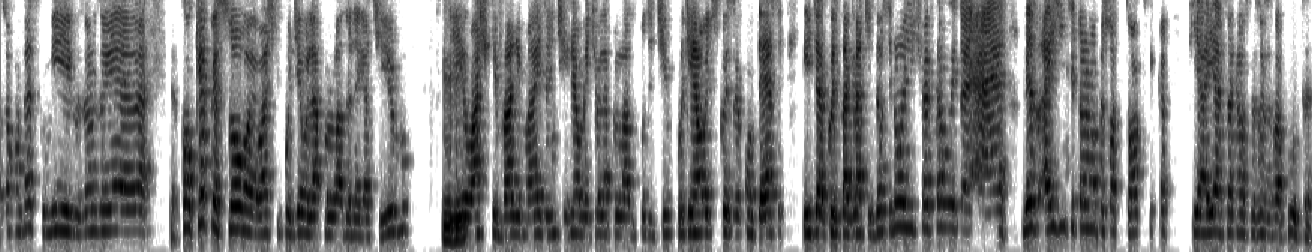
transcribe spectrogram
isso acontece comigo, sei, é, é. qualquer pessoa, eu acho que podia olhar para o lado negativo Uhum. e eu acho que vale mais a gente realmente olhar pelo lado positivo, porque realmente as coisas acontecem e a coisa da gratidão, senão a gente vai ficar muito. "Ah", mesmo, aí a gente se torna uma pessoa tóxica, que aí são aquelas pessoas que você fala, puta,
